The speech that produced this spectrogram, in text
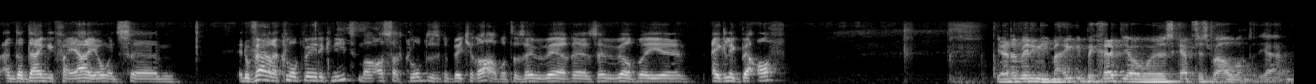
en dan denk ik van ja jongens, ehm, in hoeverre dat klopt weet ik niet. Maar als dat klopt is het een beetje raar. Want dan zijn we weer, zijn we wel bij, eigenlijk bij af. Ja, dat weet ik niet, maar ik begrijp jouw uh, sceptisch wel. Want ja,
